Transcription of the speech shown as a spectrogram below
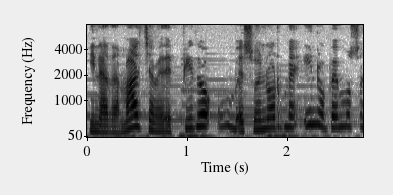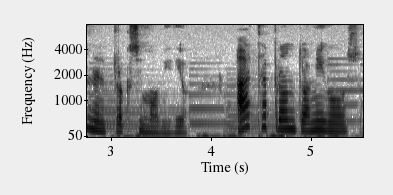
Y nada más, ya me despido, un beso enorme y nos vemos en el próximo vídeo. Hasta pronto amigos.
